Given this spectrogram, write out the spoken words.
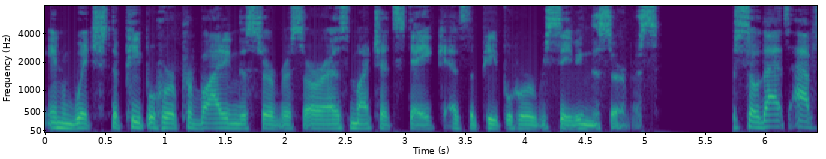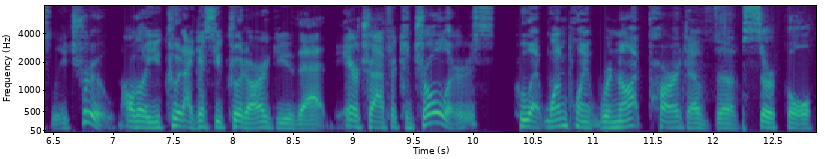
in which the people who are providing the service are as much at stake as the people who are receiving the service. So that's absolutely true. Although you could, I guess you could argue that air traffic controllers, who at one point were not part of the circle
